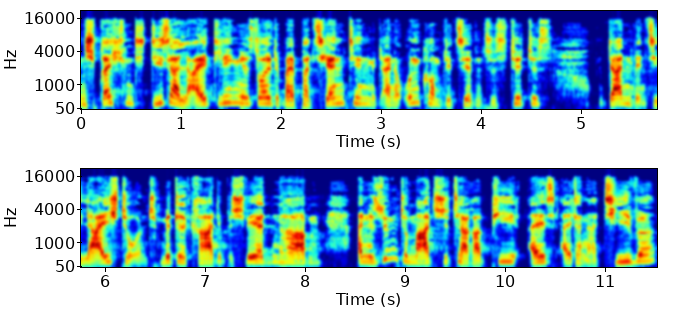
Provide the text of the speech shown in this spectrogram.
Entsprechend dieser Leitlinie sollte bei Patientinnen mit einer unkomplizierten Zystitis und dann, wenn sie leichte und mittelgrade Beschwerden haben, eine symptomatische Therapie als Alternative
